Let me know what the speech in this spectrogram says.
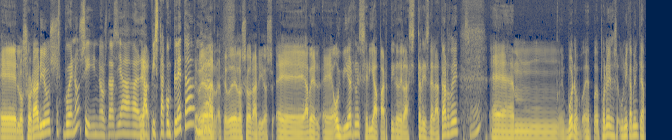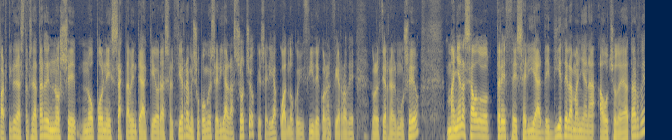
eh, los horarios. Bueno, si nos das ya la pista completa. Te voy, a dar, te voy los horarios. Eh, a ver, eh, hoy viernes sería a partir de las 3 de la tarde. Em, bueno, pone únicamente a partir de las 3 de la tarde. No, sé, no pone exactamente a qué horas el cierre. Me supongo que sería a las 8, que sería cuando coincide con el cierre, de, con el cierre del museo. Mañana sábado 13 sería de 10 de la mañana a 8 de la tarde,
